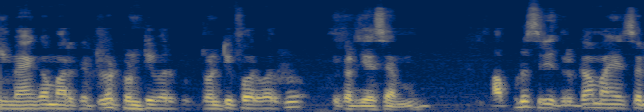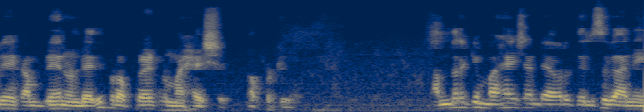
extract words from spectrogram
ఈ మ్యాంగో మార్కెట్లో ట్వంటీ వరకు ట్వంటీ ఫోర్ వరకు ఇక్కడ చేశాము. అప్పుడు శ్రీ దుర్గా మహేశ్వరి కంపెనీ అని ఉండేది ప్రొపరేటర్ మహేష్ అప్పట్లో. అందరికీ మహేష్ అంటే ఎవరు తెలుసు కానీ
